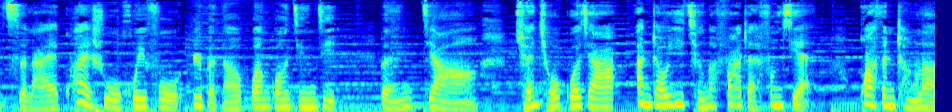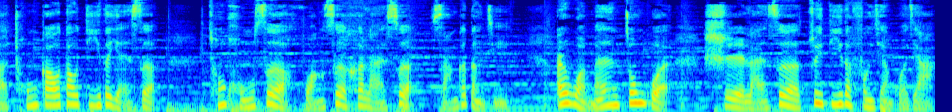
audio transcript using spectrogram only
以此来快速恢复日本的观光经济。本将全球国家按照疫情的发展风险划分成了从高到低的颜色，从红色、黄色和蓝色三个等级，而我们中国是蓝色最低的风险国家，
